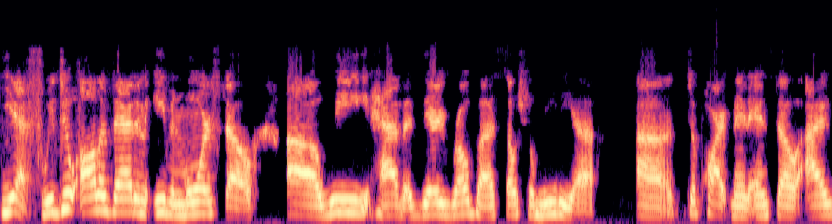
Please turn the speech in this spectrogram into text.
Yes we do all of that and even more so. Uh, we have a very robust social media uh, department and so i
